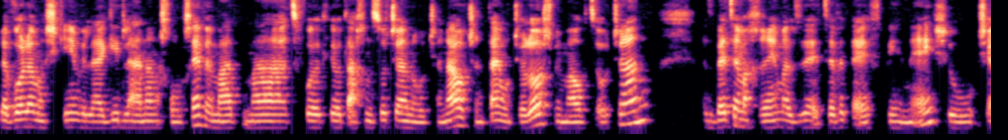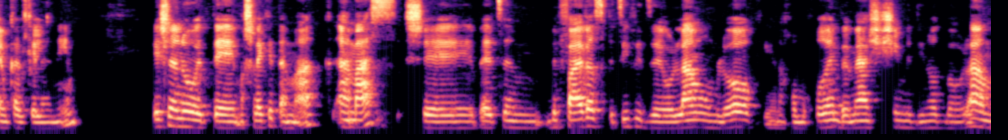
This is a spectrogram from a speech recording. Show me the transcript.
לבוא למשקיעים ולהגיד לאן אנחנו הולכים ומה צפויות להיות ההכנסות שלנו עוד שנה, עוד שנתיים, עוד שלוש, ומה ההוצאות שלנו. אז בעצם אחראים על זה צוות ה-FP&A, שהם כלכלנים. יש לנו את uh, מחלקת המס, שבעצם בפייבר ספציפית זה עולם ומלואו, כי אנחנו מוכרים ב-160 מדינות בעולם,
